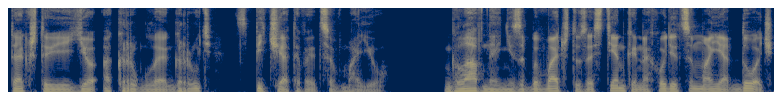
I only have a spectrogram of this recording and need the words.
так что ее округлая грудь впечатывается в мою. Главное не забывать, что за стенкой находится моя дочь,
